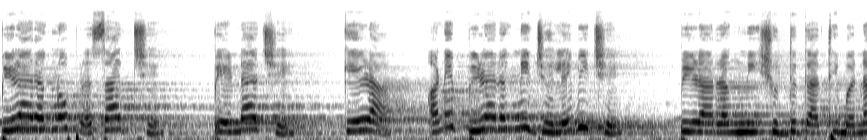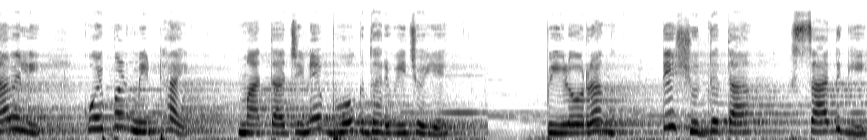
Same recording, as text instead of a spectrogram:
પીળા રંગનો પ્રસાદ છે, પેંડા છે, કેળા અને પીળા રંગની જલેબી છે. પીળા રંગની શુદ્ધતાથી બનાવેલી કોઈ પણ મીઠાઈ માતાજીને ભોગ ધરવી જોઈએ. પીળો રંગ તે શુદ્ધતા, સાદગી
